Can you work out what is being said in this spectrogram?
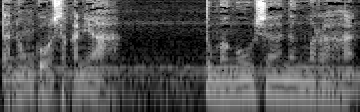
Tanong ko sa kanya. Tumango siya ng marahan.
